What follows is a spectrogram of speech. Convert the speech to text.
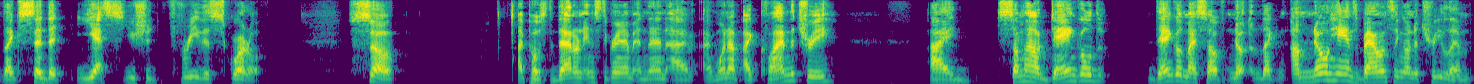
like said that yes, you should free this squirrel. So I posted that on Instagram and then I, I went up, I climbed the tree. I somehow dangled dangled myself. No, like I'm no hands balancing on a tree limb.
